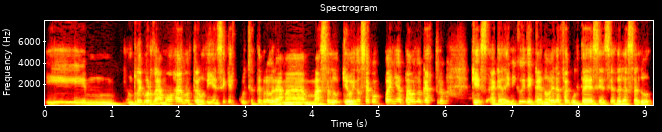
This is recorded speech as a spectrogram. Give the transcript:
y mm, recordamos a nuestra audiencia que escucha este programa Más Salud, que hoy nos acompaña Pablo Castro, que es académico y decano de la Facultad de Ciencias de la Salud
